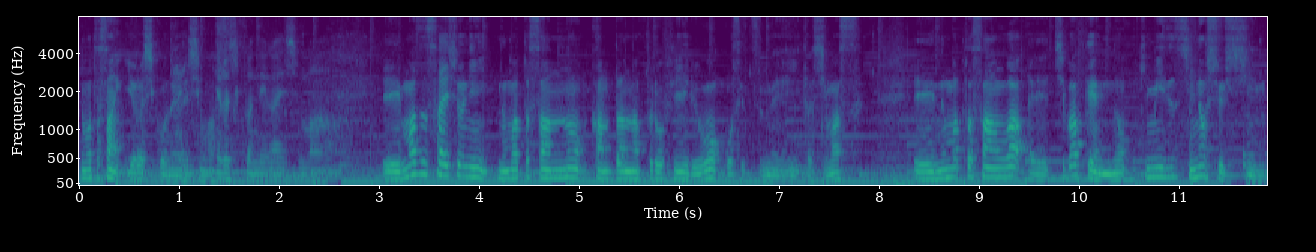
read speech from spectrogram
沼田さんよろしくお願いします、よろしくお願いします。えーまず最初に沼田さんの簡単なプロフィールをご説明いたします、えー沼田さんは、えー千葉県の君津市の出身。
